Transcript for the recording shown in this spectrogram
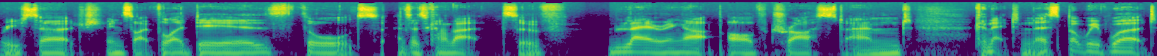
research, insightful ideas, thoughts. And so it's kind of that sort of layering up of trust and connectedness. But we've worked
